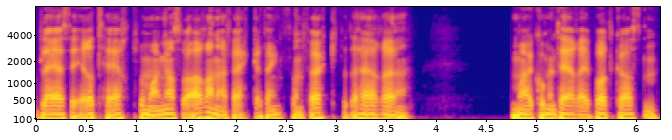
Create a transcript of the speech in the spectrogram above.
ble jeg så irritert på mange av svarene jeg fikk. Jeg tenkte sånn fuck, dette her eh, må jeg kommentere i podkasten.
